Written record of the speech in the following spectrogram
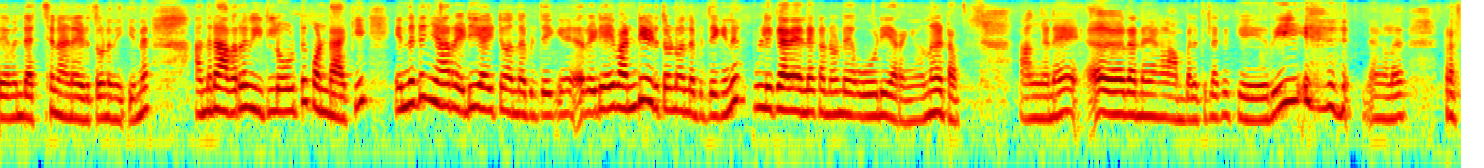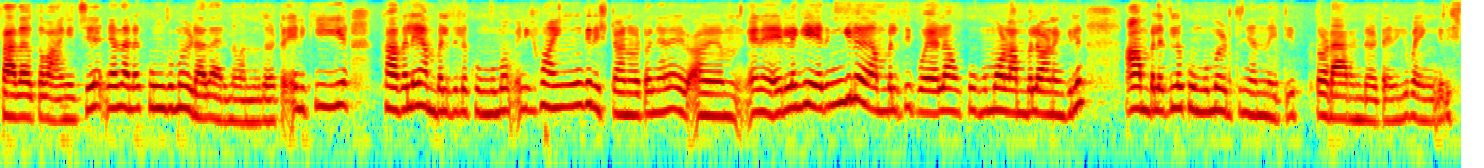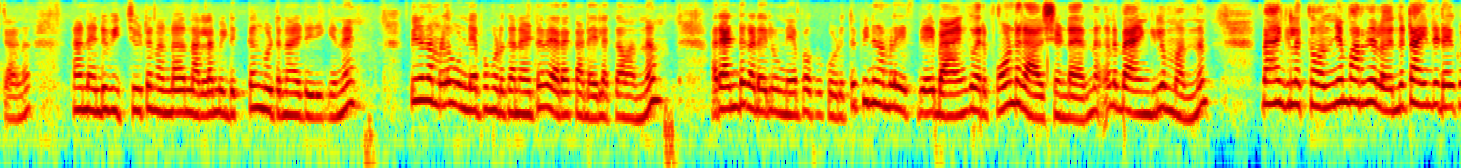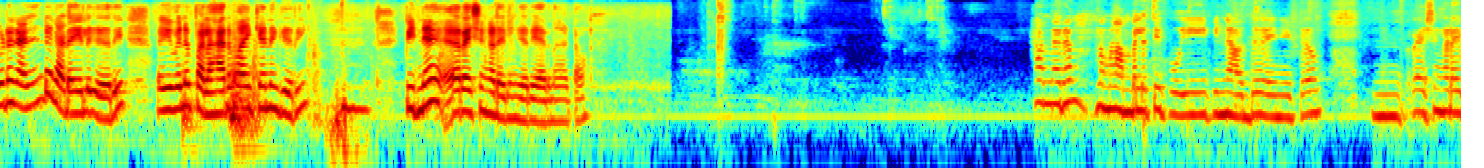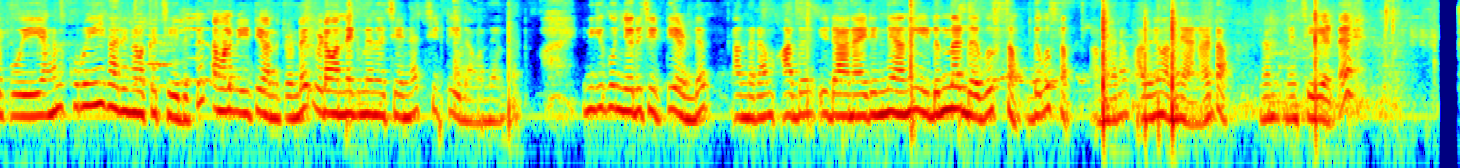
ദേവന്റെ അച്ഛനാണ് എടുത്തുകൊണ്ട് നിൽക്കുന്നത് അന്നേരം അവരുടെ വീട്ടിലോട്ട് കൊണ്ടാക്കി. എന്നിട്ട് ഞാൻ റെഡി ആയിട്ട് വന്നപ്പോഴത്തേക്ക് റെഡിയായി വണ്ടി എടുത്തുകൊണ്ട് വന്നപ്പോഴത്തേക്കിന് പുള്ളിക്കാരൻ എന്നെ കണ്ടുകൊണ്ട് ഓടി ഇറങ്ങി വന്നു കേട്ടോ. അങ്ങനെ തന്നെ ഞങ്ങൾ അമ്പലത്തിലൊക്കെ കയറി ഞങ്ങൾ പ്രസാദമൊക്കെ വാങ്ങിച്ച് ഞാൻ തന്നെ കുങ്കുമം ഇടാതായിരുന്നു വന്നത് കേട്ടോ. എനിക്ക് ഈ കവല അമ്പലത്തിലെ കുങ്കുമം എനിക്ക് ഭയങ്കര ഇഷ്ടമാണ് കേട്ടോ. ഞാൻ അല്ലെങ്കിൽ ഏതെങ്കിലും അമ്പലത്തിൽ പോയാലും കുങ്കുമമുള്ള അമ്പലമാണെങ്കിൽ ആ അമ്പലത്തിലെ കുങ്കുമം എടുത്ത് ഞാൻ നെറ്റി തൊടാറുണ്ട് കേട്ടോ. എനിക്ക് ഭയങ്കര ഇഷ്ടമാണ് കാരണം എന്റെ വിച്ചുവിട്ട് നല്ല നല്ല മിടുക്കം കുട്ടനായിട്ടിരിക്കുന്നത് പിന്നെ നമ്മൾ ഉണ്ണിയപ്പം കൊടുക്കാനായിട്ട് വേറെ കടയിലൊക്കെ വന്ന് രണ്ട് കടയിൽ ഉണ്ണിയപ്പം ഒക്കെ കൊടുത്ത് പിന്നെ നമ്മൾ എസ് ബി ഐ ബാങ്ക് വരെ പോകേണ്ട ഒരു ആവശ്യം ഉണ്ടായിരുന്നു. അങ്ങനെ ബാങ്കിലും വന്ന് ബാങ്കിലൊക്കെ വന്ന് ഞാൻ പറഞ്ഞല്ലോ എന്നിട്ട് അതിന്റെ ഇടയിൽ കൂടെ രണ്ട് കടയിൽ കയറി ഇവന് പലഹാരം വാങ്ങിക്കാനും കയറി. പിന്നെ റേഷൻ കടയിലും കയറിയായിരുന്നു കേട്ടോ. അന്നേരം നമ്മൾ അമ്പലത്തിൽ പോയി പിന്നെ അത് കഴിഞ്ഞിട്ട് റേഷൻ കടയിൽ പോയി അങ്ങനെ കുറേ കാര്യങ്ങളൊക്കെ ചെയ്തിട്ട് നമ്മൾ വീട്ടിൽ വന്നിട്ടുണ്ട്. ഇവിടെ വന്നേക്കുന്നതെന്ന് വെച്ച് കഴിഞ്ഞാൽ ചിട്ടി ഇടാൻ എനിക്ക് കുഞ്ഞൊരു ചിട്ടിയുണ്ട്. അന്നേരം അത് ഇടാനായിട്ട് ഇന്നെയാണ് ഇടുന്ന ദിവസം ദിവസം. അന്നേരം അതിന് വന്നതാണ് കേട്ടോ. ഞാൻ ചെയ്യട്ടെ.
